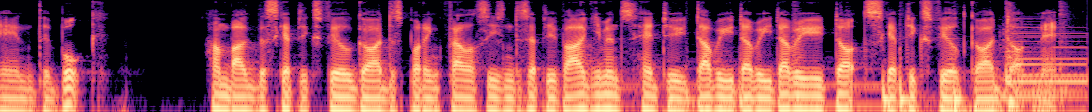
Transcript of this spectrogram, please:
and the book, Humbug the Skeptic's Field Guide to Spotting Fallacies and Deceptive Arguments, head to www.skepticsfieldguide.net.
